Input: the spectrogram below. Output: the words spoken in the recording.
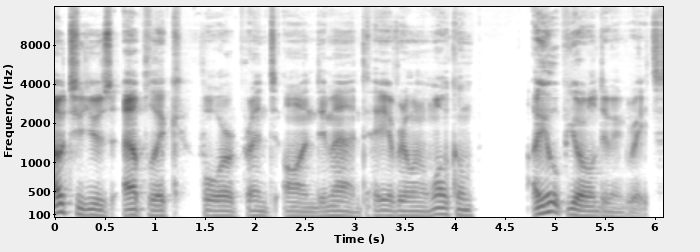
How to use Apliiq for print on demand. Hey everyone and welcome. I hope you're all doing great.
